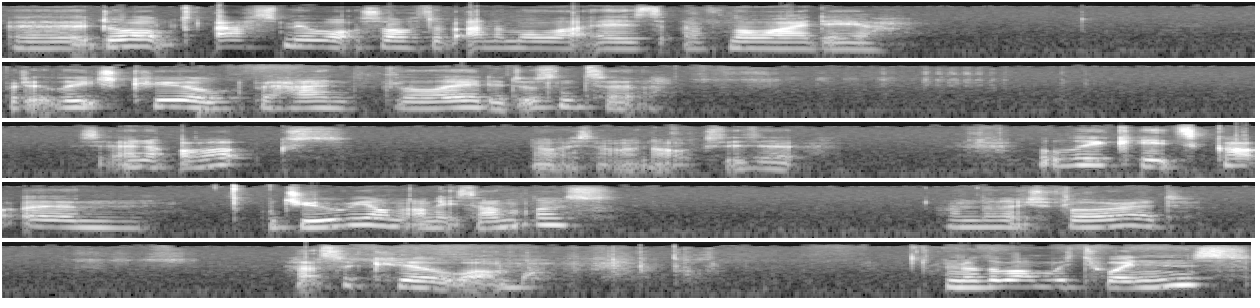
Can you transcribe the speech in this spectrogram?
Uh, don't ask me what sort of animal that is, I've no idea. But it looks cool behind the lady, doesn't it? Is it an ox? No, it's not an ox, is it? But look, it's got um, jewellery on, on its antlers. And on its forehead. That's a cool one. Another one with twins.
